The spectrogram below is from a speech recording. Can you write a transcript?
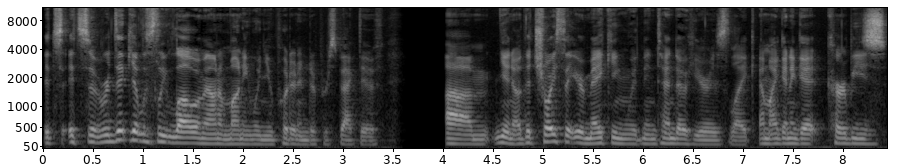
It's it's a ridiculously low amount of money when you put it into perspective. Um, you know, the choice that you're making with Nintendo here is like, am I gonna get Kirby's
